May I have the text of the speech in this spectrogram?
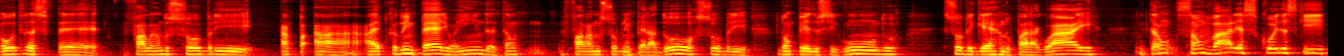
outras é, falando sobre a, a, a, época do Império ainda, então falando sobre o imperador, sobre Dom Pedro II, sobre guerra no Paraguai. Então são várias coisas que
